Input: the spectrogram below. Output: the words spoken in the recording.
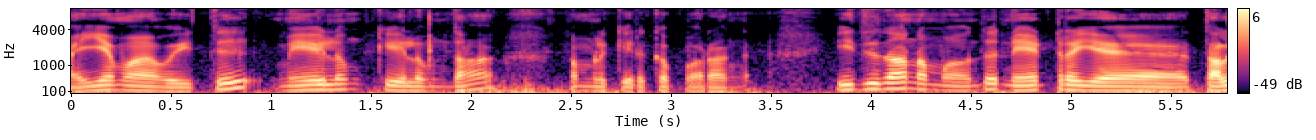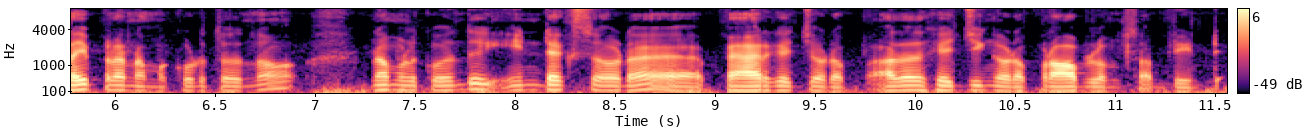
மையமாக வைத்து மேலும் கீழும் தான் நம்மளுக்கு இருக்க போகிறாங்க இதுதான் நம்ம வந்து நேற்றைய தலைப்பில் நம்ம கொடுத்துருந்தோம். நம்மளுக்கு வந்து இண்டெக்ஸோட பேர்ஹெஜோட அதாவது ஹெஜ்ஜிங்கோட ப்ராப்ளம்ஸ் அப்படின்ட்டு.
